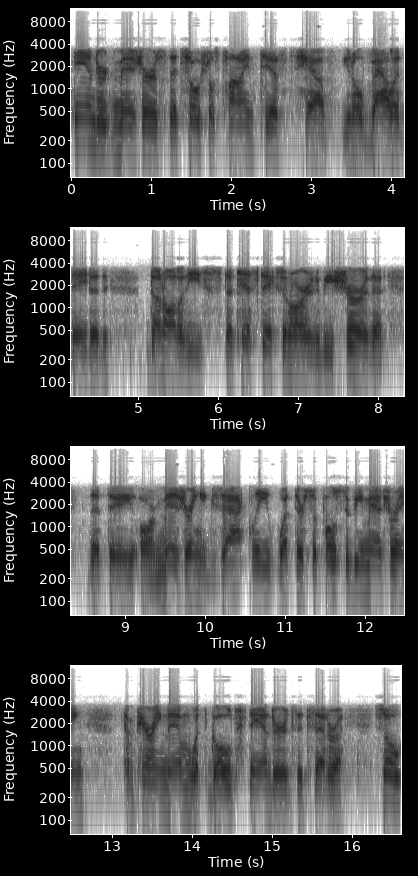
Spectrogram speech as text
standard measures that social scientists have, you know, validated, done all of these statistics in order to be sure that that they are measuring exactly what they're supposed to be measuring, comparing them with gold standards, etc. So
